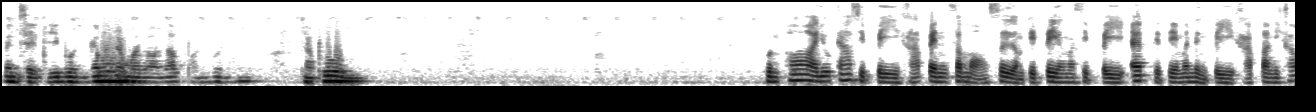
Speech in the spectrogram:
เป็นเศรษฐีบุญก็ไม่ต้องมารอรับผลบุญจากผู้คุณพ่ออายุ 90 ปีครับ เป็นสมองเสื่อมติดเตียงมา 10 ปีเอ๊ะติดเตียงมา 1 ปีครับ ตอนนี้เข้า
